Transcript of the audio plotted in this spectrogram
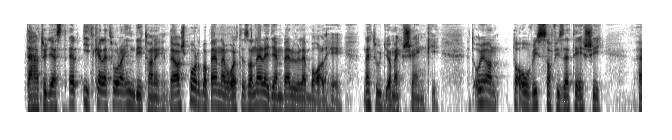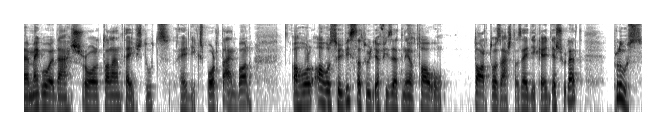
Tehát ugye ezt így kellett volna indítani, de a sportban benne volt ez a ne legyen belőle balhé, ne tudja meg senki. Hát olyan TAO visszafizetési eh, megoldásról talán te is tudsz egyik sportágban, ahol ahhoz, hogy vissza tudja fizetni a TAO tartozást az egyik egyesület, plusz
